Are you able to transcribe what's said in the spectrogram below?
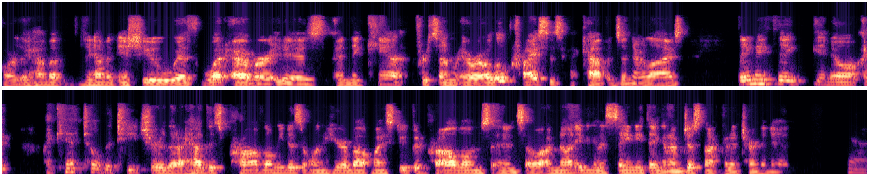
or they have a, they have an issue with whatever it is, and they can't for some, or a little crisis happens in their lives, they may think, you know, I, I can't tell the teacher that I had this problem. He doesn't want to hear about my stupid problems. And so I'm not even going to say anything and I'm just not going to turn it in. Yeah.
